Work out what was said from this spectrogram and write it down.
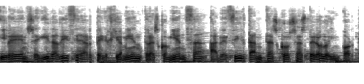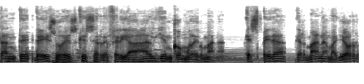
iré enseguida dice Arpegio mientras comienza a decir tantas cosas pero lo importante de eso es que se refería a alguien como hermana. Espera, hermana mayor.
